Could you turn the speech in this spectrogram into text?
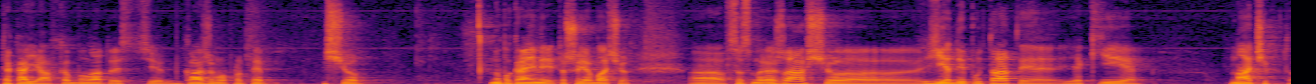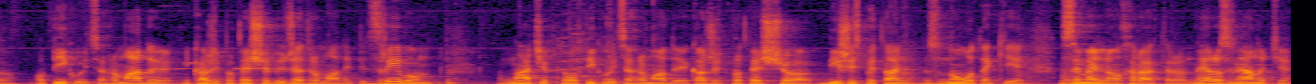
така явка була. Тобто, кажемо про те, що, ну, по крайній мірі, то, що я бачу в соцмережах, що є депутати, які начебто опікуються громадою і кажуть про те, що бюджет громади під зривом, начебто опікуються громадою і кажуть про те, що більшість питань знову таки земельного характеру не розглянуті. Е,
